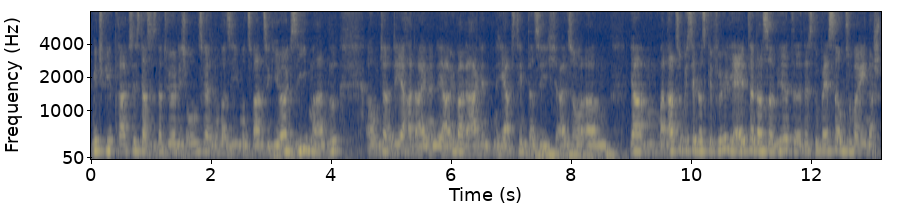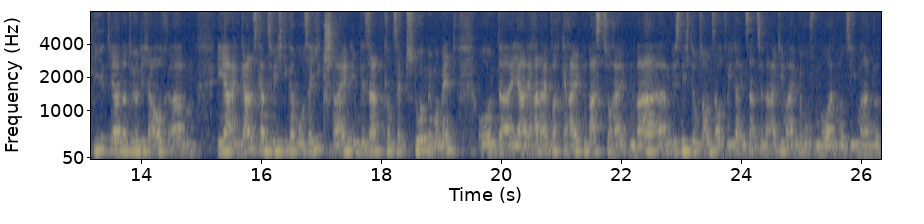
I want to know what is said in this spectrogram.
mit Spielpraxis, das ist natürlich unsere Nummer 27, Jörg Siebenhandel und äh, der hat einen ja, überragenden Herbst hinter sich. Also ähm, ja, man hat so ein bisschen das Gefühl, je älter das er wird, desto besser und souveräner spielt er natürlich auch. Ähm, eher ein ganz, ganz wichtiger Mosaikstein im Gesamtkonzept Sturm im Moment. Und äh, ja, der hat einfach gehalten, was zu halten war. Ähm, ist nicht umsonst auch wieder ins Nationalteam einberufen worden und Siebenhandel.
